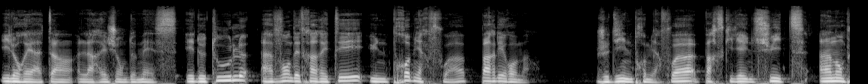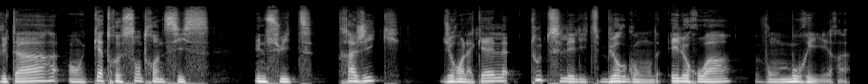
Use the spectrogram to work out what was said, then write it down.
Il aurait atteint la région de Metz et de Toul avant d'être arrêté une première fois par les Romains. Je dis une première fois parce qu'il y a une suite un an plus tard, en 436. Une suite tragique durant laquelle toute l'élite burgonde et le roi vont mourir.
